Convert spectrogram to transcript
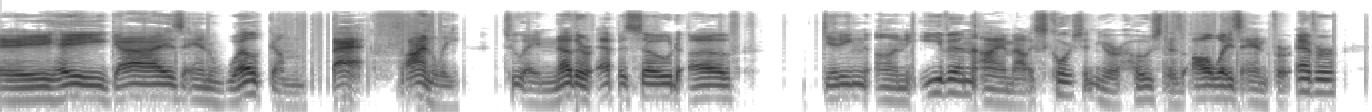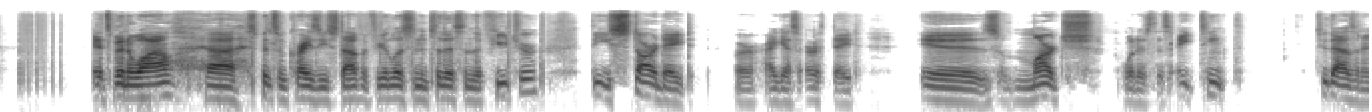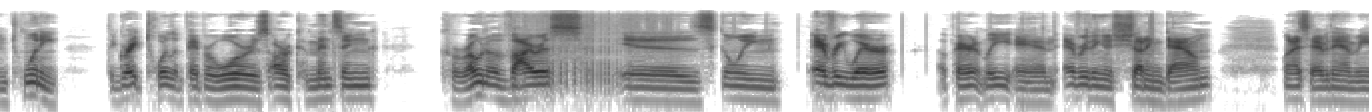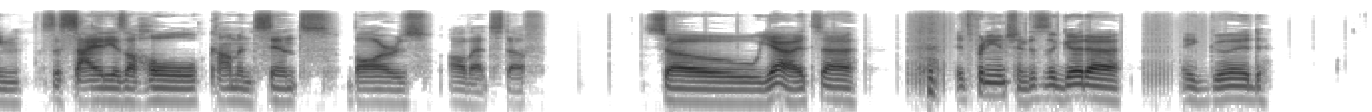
Hey, hey, guys, and welcome back finally to another episode of Getting Uneven. I am Alex Corson, your host as always and forever. It's been a while. Uh, it's been some crazy stuff. If you're listening to this in the future, the star date, or I guess Earth date, is March, what is this, 18th, 2020 the great toilet paper wars are commencing. Coronavirus is going everywhere, apparently, and everything is shutting down. When I say everything, I mean society as a whole, common sense, bars, all that stuff. So yeah, it's uh it's pretty interesting. This is a good uh a good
